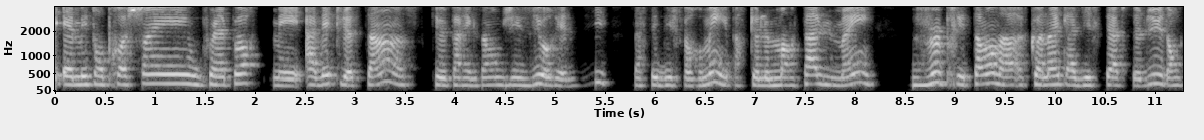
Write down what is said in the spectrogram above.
aimer ton prochain ou peu importe, mais avec le temps, ce que par exemple Jésus aurait dit, ça s'est déformé parce que le mental humain veut prétendre à connaître la vérité absolue. Donc,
